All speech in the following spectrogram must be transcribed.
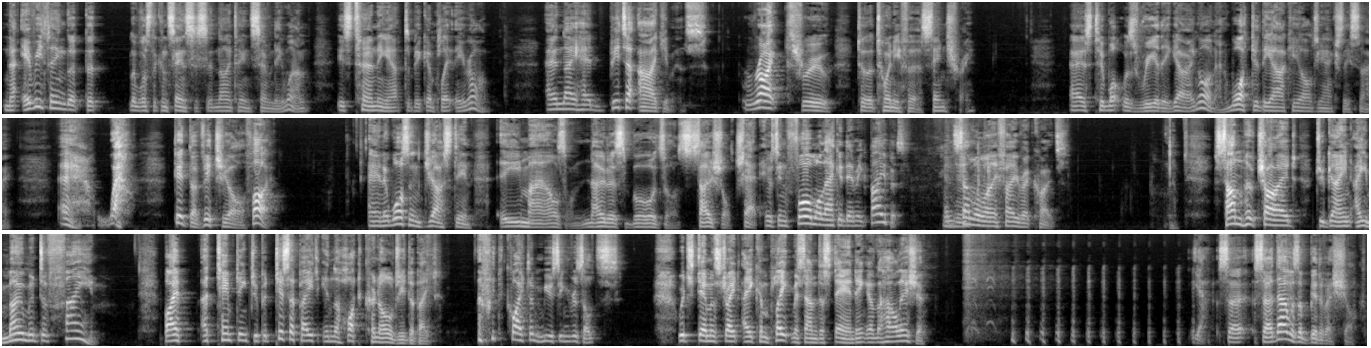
now everything that, that was the consensus in 1971 is turning out to be completely wrong. And they had bitter arguments right through to the 21st century as to what was really going on and what did the archaeology actually say. Eh, wow, did the vitriol fly? And it wasn't just in emails or notice boards or social chat, it was in formal academic papers. And mm-hmm. some of my favourite quotes. Some have tried to gain a moment of fame by attempting to participate in the hot chronology debate, with quite amusing results, which demonstrate a complete misunderstanding of the whole issue. yeah, so so that was a bit of a shock.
